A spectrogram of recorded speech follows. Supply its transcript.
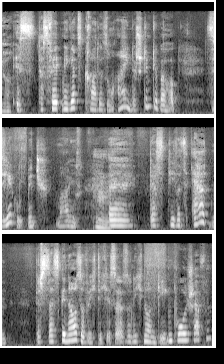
Ja. ist, das fällt mir jetzt gerade so ein. Das stimmt überhaupt. Sehr gut, Mensch, Marlies. Hm. Äh, dass dieses Erden, dass das genauso wichtig ist. Also nicht nur einen Gegenpol schaffen,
